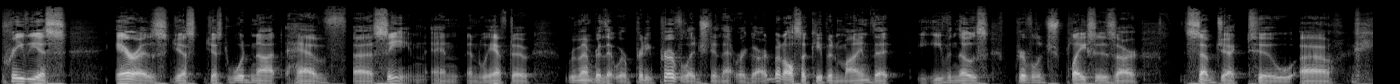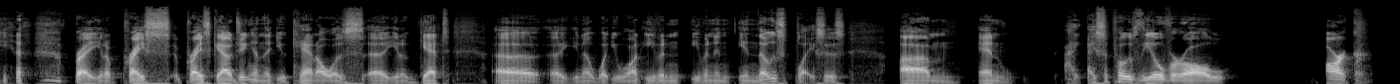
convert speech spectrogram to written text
previous eras just just would not have uh, seen, and and we have to remember that we're pretty privileged in that regard, but also keep in mind that even those privileged places are subject to uh, you know price price gouging, and that you can't always uh, you know get uh, uh, you know what you want even even in in those places. Um, and I, I suppose the overall arc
